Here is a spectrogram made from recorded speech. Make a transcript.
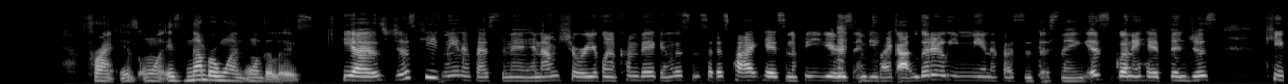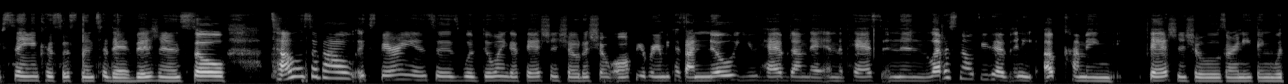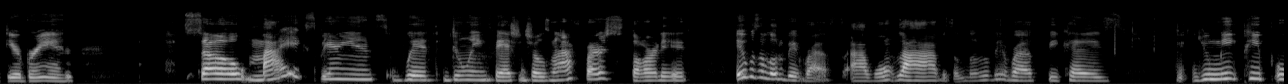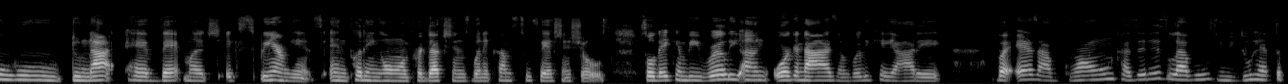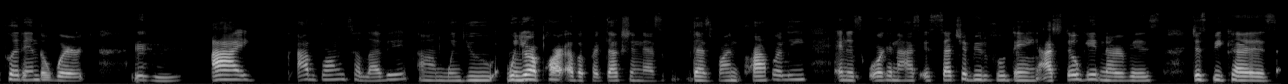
front is on is number one on the list. Yes, just keep manifesting it. And I'm sure you're going to come back and listen to this podcast in a few years and be like, I literally manifested this thing. It's going to happen. Just keep staying consistent to that vision. So, tell us about experiences with doing a fashion show to show off your brand because I know you have done that in the past. And then let us know if you have any upcoming fashion shows or anything with your brand. So, my experience with doing fashion shows when I first started, it was a little bit rough. I won't lie, it was a little bit rough because you meet people who do not have that much experience in putting on productions when it comes to fashion shows. So they can be really unorganized and really chaotic. But as I've grown, because it is levels, you do have to put in the work. Mm-hmm. I I've grown to love it. Um, when you when you're a part of a production that's that's run properly and it's organized, it's such a beautiful thing. I still get nervous just because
